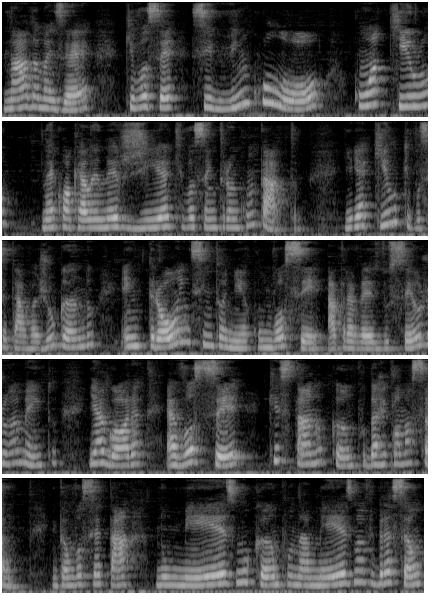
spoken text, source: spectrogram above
Nada mais é que você se vinculou com aquilo, né, com aquela energia que você entrou em contato. E aquilo que você estava julgando entrou em sintonia com você através do seu julgamento e agora é você que está no campo da reclamação. Então você está no mesmo campo, na mesma vibração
